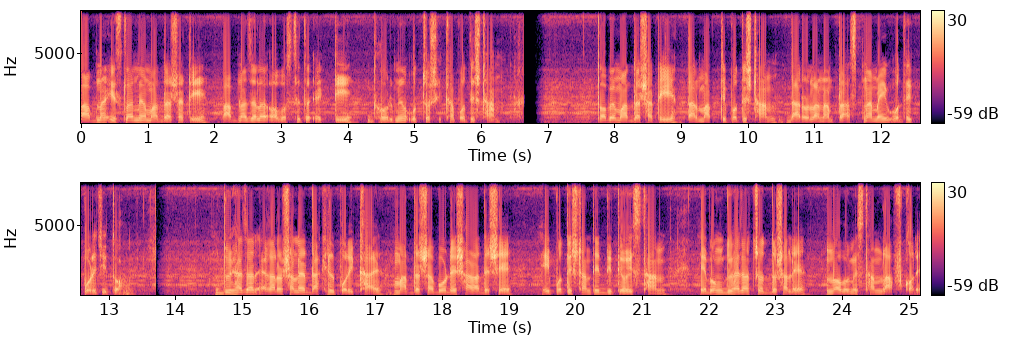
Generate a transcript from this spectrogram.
পাবনা ইসলামিয়া মাদ্রাসাটি পাবনা জেলায় অবস্থিত একটি ধর্মীয় উচ্চশিক্ষা প্রতিষ্ঠান। তবে মাদ্রাসাটি তার মাতৃ প্রতিষ্ঠান দারুল আনাম ট্রাস্ট নামেই অধিক পরিচিত। দুই হাজার এগারো সালের দাখিল পরীক্ষায় মাদ্রাসা বোর্ডে সারা দেশে এই প্রতিষ্ঠানটির দ্বিতীয় স্থান এবং দুই হাজার চোদ্দ সালে নবম স্থান লাভ করে।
